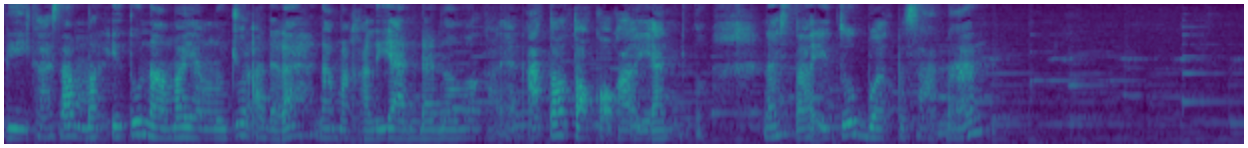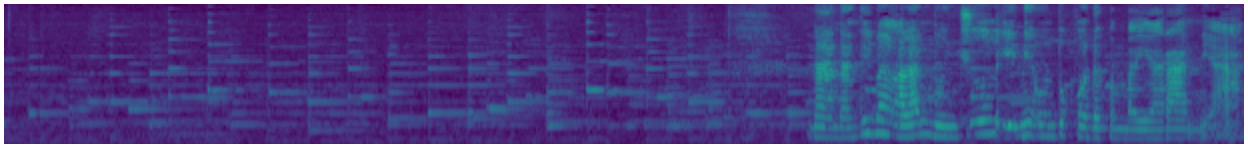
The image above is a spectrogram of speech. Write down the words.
di customer itu nama yang muncul adalah nama kalian dan nomor kalian atau toko kalian gitu. Nah setelah itu buat pesanan Nah, nanti bakalan muncul ini untuk kode pembayaran ya.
